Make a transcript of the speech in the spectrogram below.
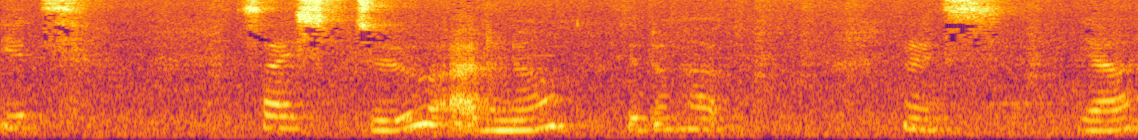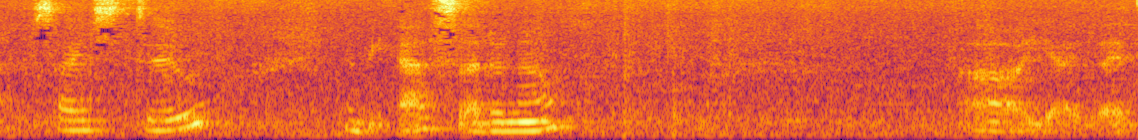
it's size 2 I don't know. You don't have it's yeah size 2 maybe S I don't know. Uh, yeah it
